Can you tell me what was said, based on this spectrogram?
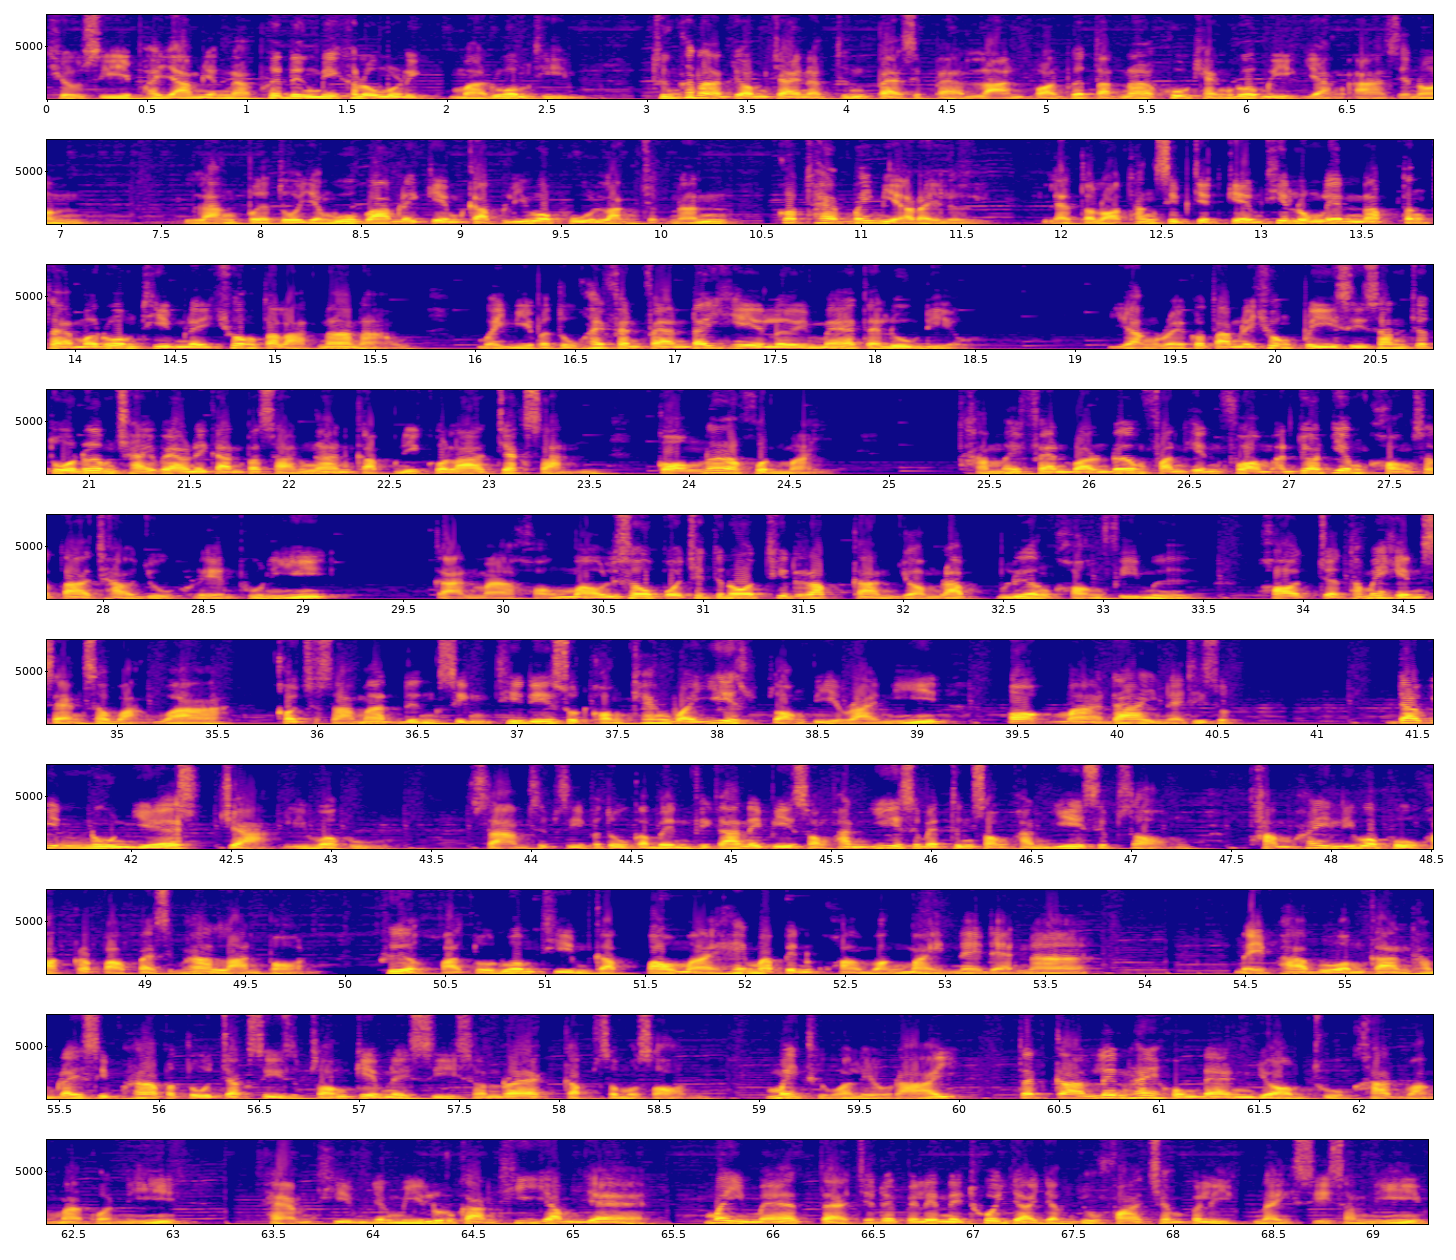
เชลซีพยายามอย่างหนักเพื่อดึงมิคาโรโมริกมาร่วมทีม ถึงขนาดยอมใจหนักถึง 88 ล้านปอนด์เพื่อตัดหน้าคู่แข่งร่วมลีกอย่างอาร์เซนอลหลังเปิดตัวอย่างวูบวาบในเกมกับลิเวอร์พูลหลังจากนั้นก็แทบไม่มีอะไรเลย และตลอดทั้ง 17 เกมที่ลงเล่นนับตั้งแต่มาร่วมทีมในช่วงตลาดหน้าหนาว ไม่มีประตูให้แฟนๆ ได้เฮเลยแม้แต่ลูกเดียว อย่างไรก็ตามในช่วงปีซีซั่นเจ้าตัวเริ่มใช้แววในการประสานงานกับนิโคล่าแจ็กสันกองหน้าคนใหม่ทำให้แฟนบอลเริ่มฟันเห็นฟอร์มอันยอดเยี่ยมของสตาร์ชาวยูเครนผู้นี้ การมาของเมาริโซโปเชติโนที่ได้รับการยอมรับเรื่องของฝีมือ พอจะทำให้เห็นแสงสว่างว่า เขาจะสามารถดึงสิ่งที่ดีที่สุดของแข้งวัย 22 ปีรายนี้ ออกมาได้ในที่สุด ดาวินนูนเยสจากลิเวอร์พูล 34 ประตูกับเบนฟิก้าในปี 2021-2022 ทำให้ลิเวอร์พูลควักกระเป๋า 85 ล้านปอนด์เพื่อคว้าตัวร่วมทีมกับเป้าหมายให้มาเป็นความหวังใหม่ในแดนหน้า ในภาพรวมการทำได้ 15 ประตูจาก 42 เกมในซีซั่นแรกกับสโมสร ไม่ถือว่าเลวร้าย แต่การเล่นให้หงแดงยอมถูกคาดหวังมากกว่านี้ แถมทีมยังมีฤดูกาลที่ย่ำแย่ ไม่แม้แต่จะได้ไปเล่นในถ้วยใหญ่อย่างยูฟ่าแชมเปี้ยนลีกในซีซั่นนี้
